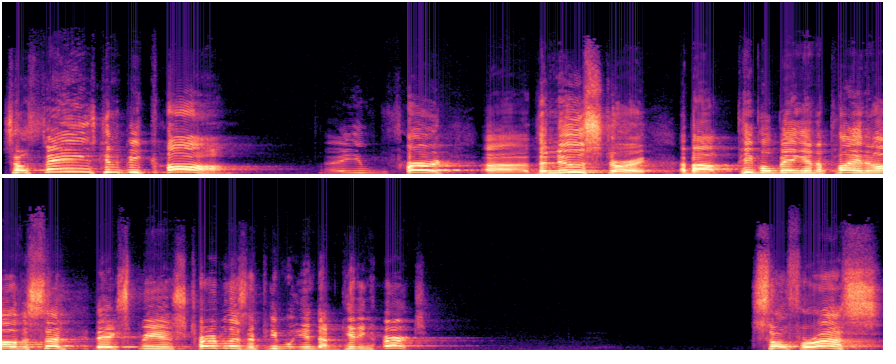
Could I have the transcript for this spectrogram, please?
So things can be calm. Uh, you've heard uh, the news story about people being in a plane and all of a sudden they experience turbulence and people end up getting hurt. So, for us,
